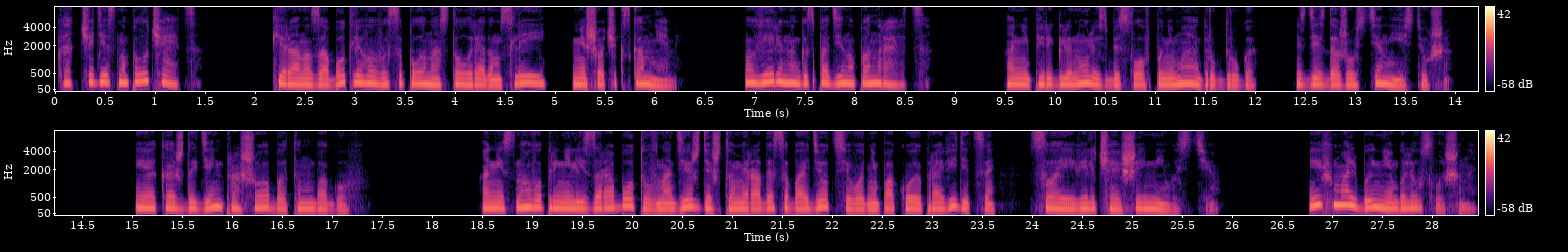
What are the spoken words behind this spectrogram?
Как чудесно получается. Кирана заботливо высыпала на стол рядом с Леей мешочек с камнями. Уверена, господину понравится. Они переглянулись, без слов понимая друг друга. Здесь даже у стен есть уши. Я каждый день прошу об этом богов. Они снова принялись за работу в надежде, что Миродес обойдет сегодня покои провидицы своей величайшей милостью. Их мольбы не были услышаны.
